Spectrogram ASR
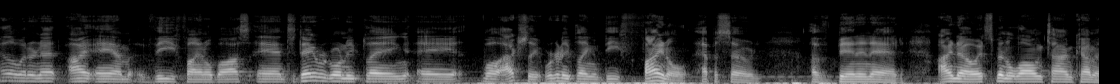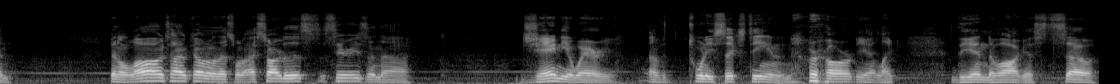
Hello Internet, I am the Final Boss, and today we're going to be playing a, well actually, we're going to be playing the final episode of Ben and Ed. I know, it's been a long time coming. Been a long time coming on this one. I started this series in uh, January of 2016, and we're already at like the end of August, so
